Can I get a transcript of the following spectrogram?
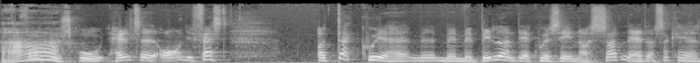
Ah. For at kunne skrue halvtaget ordentligt fast. Og der kunne jeg have, med, med, med billederne der, kunne jeg se, når sådan er det, og så, kan jeg,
